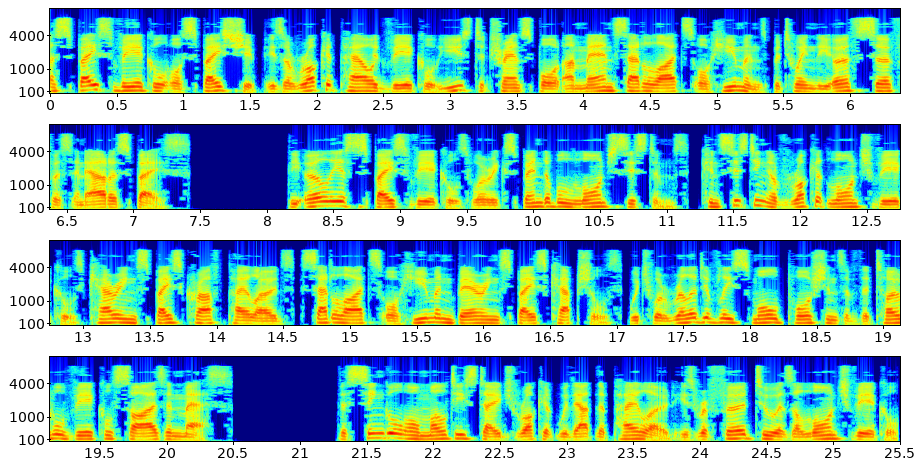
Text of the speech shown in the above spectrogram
A space vehicle or spaceship is a rocket-powered vehicle used to transport unmanned satellites or humans between the Earth's surface and outer space. The earliest space vehicles were expendable launch systems, consisting of rocket launch vehicles carrying spacecraft payloads satellites or human-bearing space capsules which were relatively small portions of the total vehicle size and mass. The single or multi-stage rocket without the payload is referred to as a launch vehicle.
